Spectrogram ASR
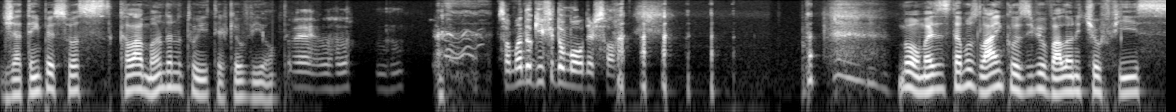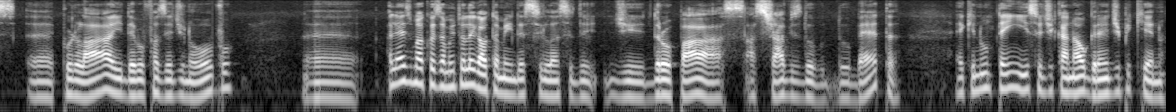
Já tem pessoas clamando no Twitter que eu vi ontem. É, uhum, uhum. só manda o GIF do Molder só. Bom, mas estamos lá, inclusive o Valorant eu fiz é, por lá e devo fazer de novo. É, aliás, uma coisa muito legal também desse lance de, de dropar as, as chaves do, do beta é que não tem isso de canal grande e pequeno.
